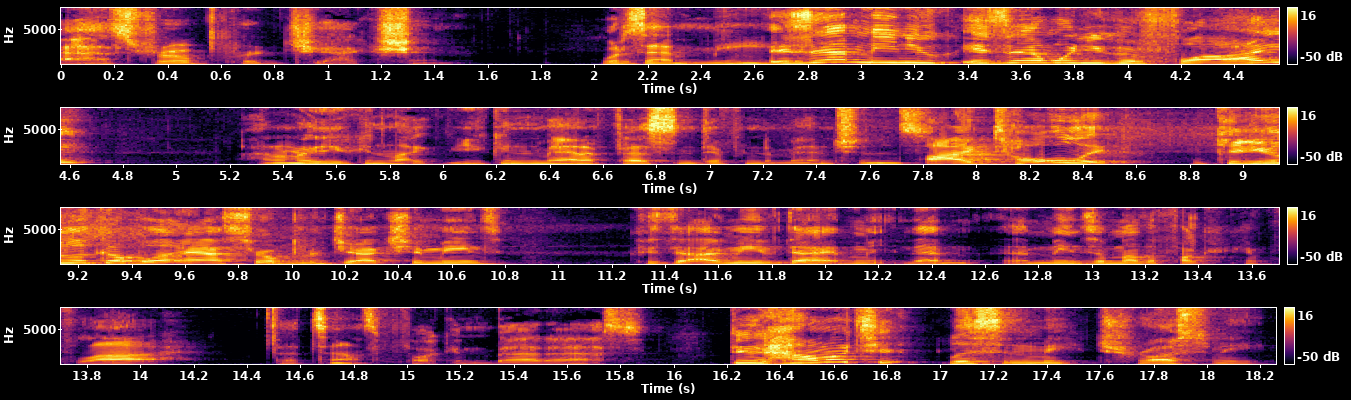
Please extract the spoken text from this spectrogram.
Astro projection. What does that mean? Does that mean you, is that when you can fly? I don't know. You can like you can manifest in different dimensions. I totally. Can you look up what astral Mm-hmm. projection means? Because I mean, that me- that that means a motherfucker can fly, That sounds fucking badass. dude. How much? Listen to me. Trust me.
